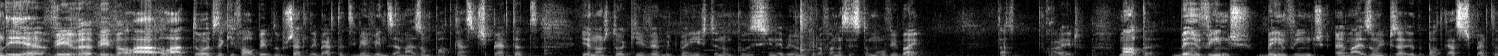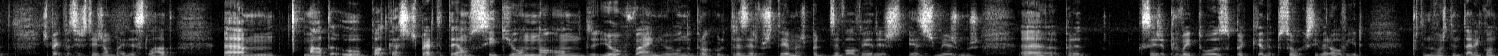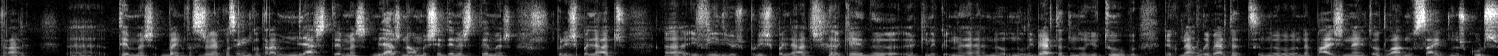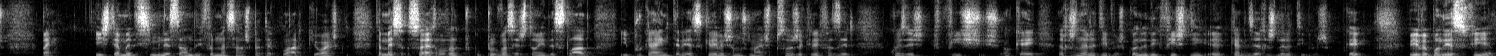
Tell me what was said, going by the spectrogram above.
Bom dia, viva, viva, olá, olá a todos, aqui fala o Pipo do Projeto Liberta-te e bem-vindos a mais um podcast Desperta-te. Eu não estou aqui a ver muito bem isto, eu não posicionei bem o microfone, não sei se estão a ouvir bem. Está tudo porreiro. Malta, bem-vindos, bem-vindos a mais um episódio do podcast Desperta-te. Espero que vocês estejam bem desse lado. Um, malta, o podcast Desperta-te é um sítio onde, onde eu venho, onde procuro trazer-vos temas para desenvolver estes, esses mesmos, uh, para que seja proveitoso para cada pessoa que estiver a ouvir. Portanto, vamos tentar encontrar uh, temas. Bem, vocês já conseguem encontrar milhares de temas, milhares não, mas centenas de temas por aí espalhados uh, e vídeos por aí espalhados okay, de, aqui na, na, no, no no YouTube, na comunidade Liberta-te, na página, em todo lado, no site, nos cursos. Bem, isto é uma disseminação de informação espetacular que eu acho que também só é relevante porque, porque vocês estão aí desse lado e porque há interesse. Cada vez somos mais pessoas a querer fazer coisas fixes, ok? Regenerativas. Quando eu digo fixe, digo, eh, quero dizer regenerativas, ok? Viva, bom dia Sofia.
